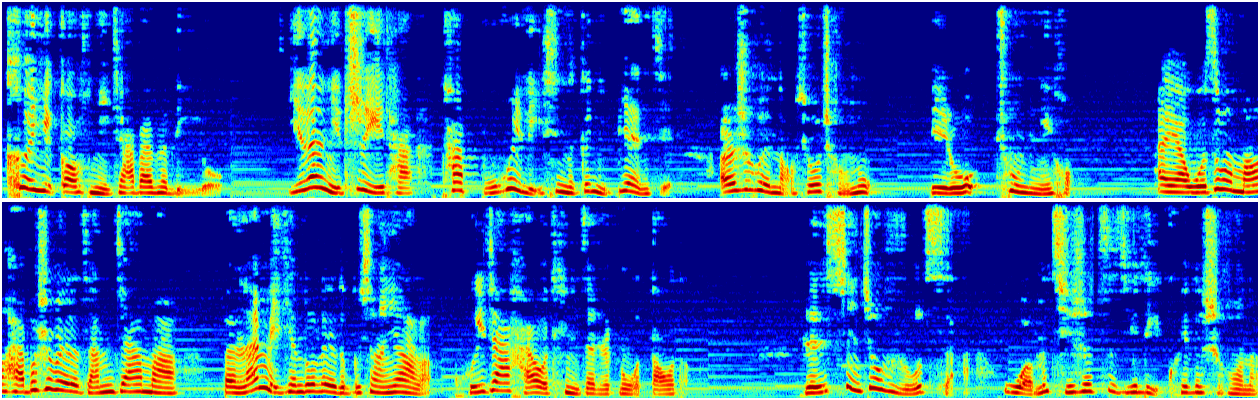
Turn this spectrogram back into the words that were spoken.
刻意告诉你加班的理由。一旦你质疑他，他不会理性的跟你辩解，而是会恼羞成怒，比如冲着你吼：“哎呀，我这么忙还不是为了咱们家吗？本来每天都累得不像样了，回家还要听你在这跟我叨叨。”人性就是如此啊！我们其实自己理亏的时候呢，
